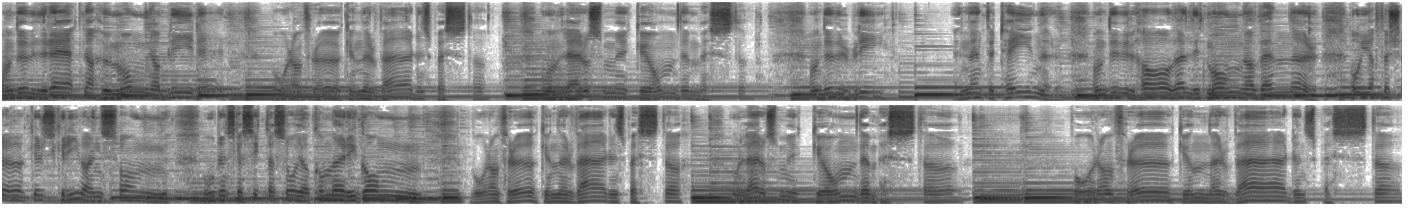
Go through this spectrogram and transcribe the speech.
Om du vill räkna hur många blir det? Våran fröken är världens bästa. Hon lär oss mycket om det mesta. Om du vill bli entertainer. Om du vill ha väldigt många vänner. Och jag försöker skriva en sång. Orden ska sitta så jag kommer igång. Våran fröken är världens bästa. Hon lär oss mycket om det mesta. Våran fröken är världens bästa.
